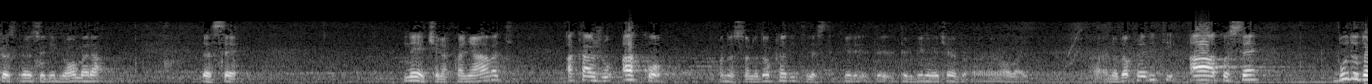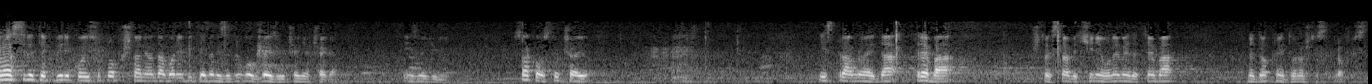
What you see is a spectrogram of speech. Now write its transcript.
to je prenosio od Ibn Omara, da se neće naklanjavati, a kažu ako, odnosno nadoknaditi, da se tekbiri neće eh, ovaj, eh, nadoknaditi, a ako se budu donosili tekbiri koji su propuštani, onda moraju biti jedan iza drugog bez učenja čega između njih. U svakom slučaju, ispravno je da treba, što je stav većine u Leme, da treba nadoknaditi ono što se propusti.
